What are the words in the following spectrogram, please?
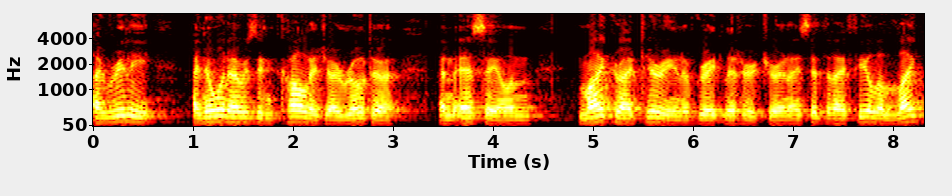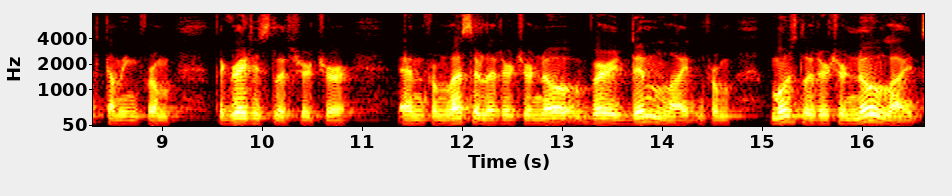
I really, I know when I was in college, I wrote a, an essay on my criterion of great literature, and I said that I feel a light coming from the greatest literature, and from lesser literature, no very dim light, and from most literature, no light.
